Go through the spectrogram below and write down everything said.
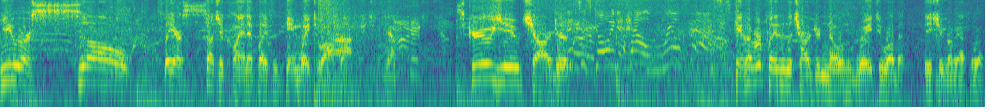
You are so... They are such a clan that plays this game way too often. Ah, yep. Screw you, Charger. This is going to hell real fast. Okay, whoever plays as a Charger knows way too well that they should run me off the road.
